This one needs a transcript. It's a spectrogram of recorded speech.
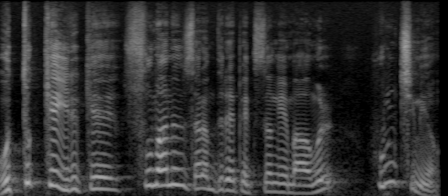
어떻게 이렇게 수많은 사람들의 백성의 마음을 훔치며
